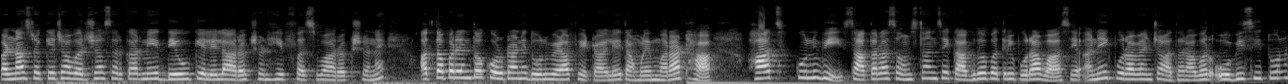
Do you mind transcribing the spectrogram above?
पन्नास टक्केच्या वरच्या सरकारने देऊ केलेलं आरक्षण हे फसवं आरक्षण आहे. आतापर्यंत कोर्टाने दोन वेळा फेटाळले त्यामुळे मराठा हाच कुणबी सातारा संस्थांचे कागदोपत्री पुरावा असे अनेक पुराव्यांच्या आधारावर ओबीसीतून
